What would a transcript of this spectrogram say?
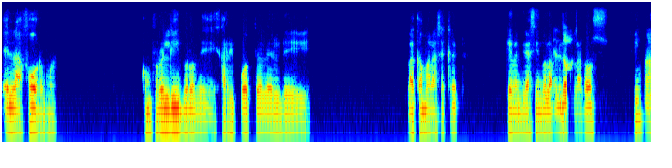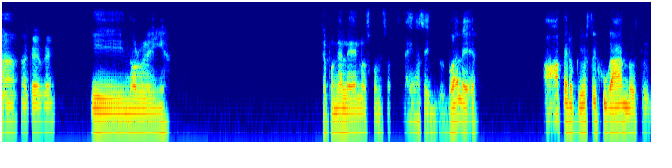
en la forma, compró el libro de Harry Potter, el de La Cámara Secreta, que vendría siendo la película 2. Ajá, ok, ok. Y no lo leía se pone a leerlos con nosotros. Véngase, voy a leer. Ah, pero que yo estoy jugando, estoy,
